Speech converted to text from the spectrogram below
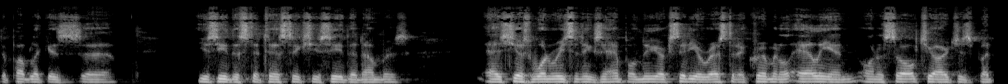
The public is, uh, you see the statistics, you see the numbers. As just one recent example, New York City arrested a criminal alien on assault charges, but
